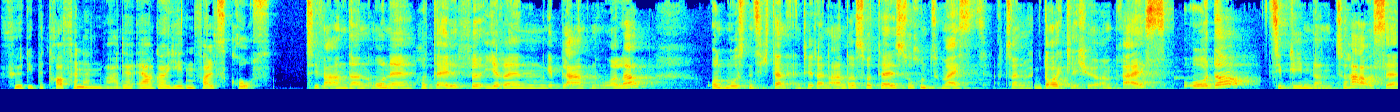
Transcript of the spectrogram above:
Für die Betroffenen war der Ärger jedenfalls groß. Sie waren dann ohne Hotel für ihren geplanten Urlaub und mussten sich dann entweder ein anderes Hotel suchen, zumeist zu einem deutlich höheren Preis, oder sie blieben dann zu Hause.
